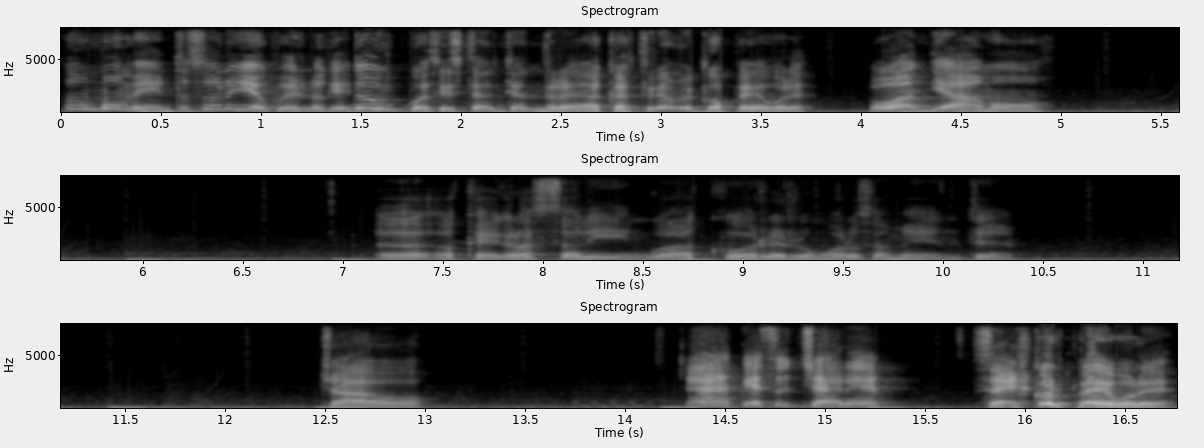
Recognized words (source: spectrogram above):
Un momento, sono io quello che... Dunque, assistente Andrea, catturiamo il colpevole. O andiamo... Uh, ok, grossa lingua, corre rumorosamente. Ciao. Eh, che succede? Sei il colpevole!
